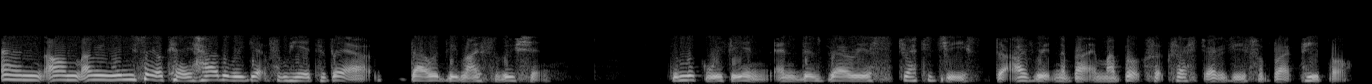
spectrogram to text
And, um, I mean, when you say, okay, how do we get from here to there, that would be my solution, to look within. And there's various strategies that I've written about in my book, Success Strategies for Black People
